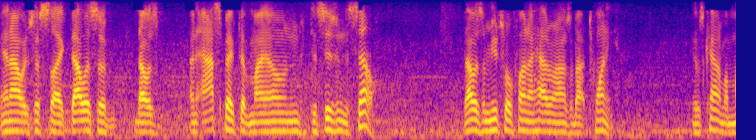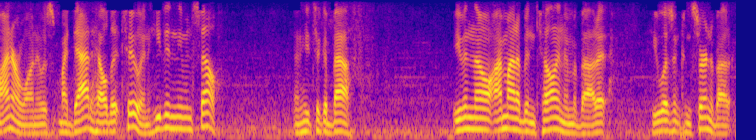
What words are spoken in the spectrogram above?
and I was just like, that was a that was an aspect of my own decision to sell. That was a mutual fund I had when I was about 20. It was kind of a minor one. It was my dad held it too, and he didn't even sell. And he took a bath. Even though I might have been telling him about it, he wasn't concerned about it.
